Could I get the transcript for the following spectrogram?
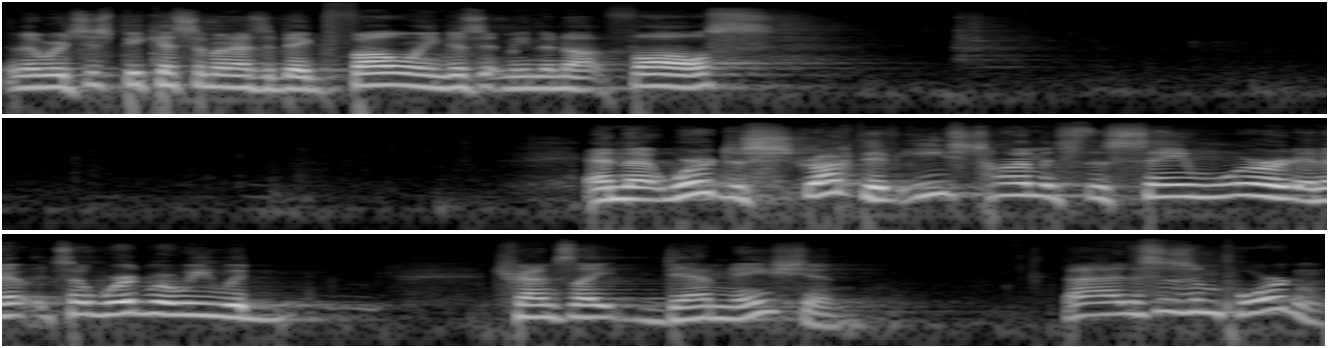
In other words, just because someone has a big following doesn't mean they're not false. And that word destructive, each time it's the same word, and it's a word where we would translate damnation. Now, this is important,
